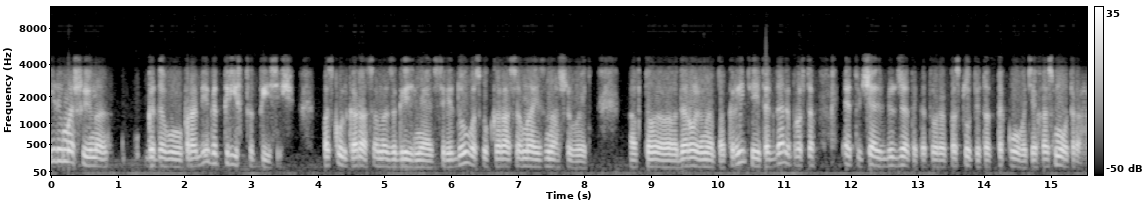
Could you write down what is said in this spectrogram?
Или машина годового пробега 300 тысяч. Во сколько раз она загрязняет среду, во сколько раз она изнашивает авто, дорожное покрытие и так далее. Просто эту часть бюджета, которая поступит от такого техосмотра,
